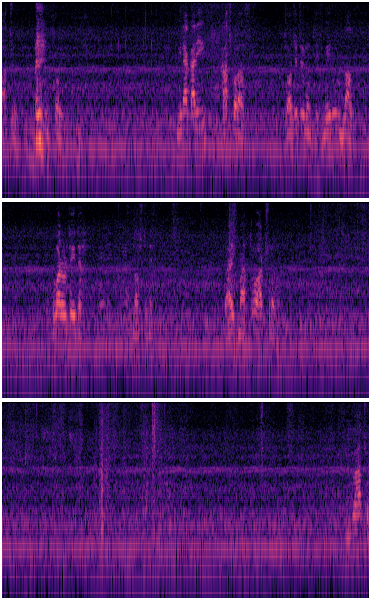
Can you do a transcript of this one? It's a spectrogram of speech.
আঁচল। সরি মিনাকারি কাজ করা আছে। জর্জেটের মধ্যে মেরুন লাল। ওভারঅলটা এটা। লাস্টটা প্রাইস মাত্র আটশো টাকা। এগুলো আছো?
